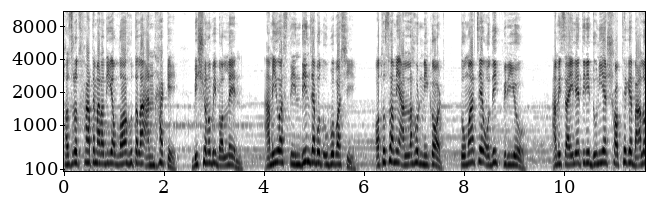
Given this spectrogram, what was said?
হজরত ফাতেমা রাদি আল্লাহ তালা আনহাকে বিশ্বনবী বললেন আমিও আজ তিন দিন যাবৎ উপবাসী, অথচ আমি আল্লাহর নিকট তোমার চেয়ে অধিক প্রিয়। আমি চাইলে তিনি দুনিয়ার সব থেকে ভালো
